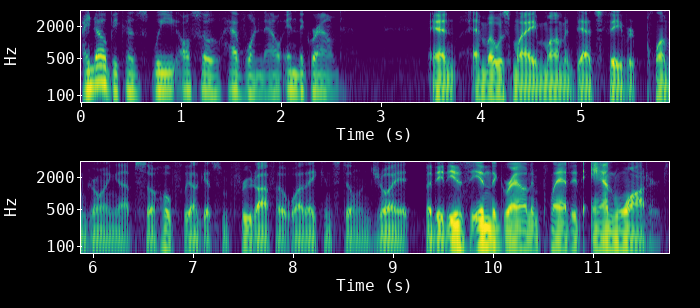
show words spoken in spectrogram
I know because we also have one now in the ground. and Emma was my mom and dad's favorite plum growing up. So hopefully I'll get some fruit off of it while they can still enjoy it. But it is in the ground and planted and watered.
